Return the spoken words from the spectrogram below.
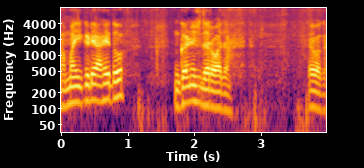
मग इकडे आहे तो गणेश दरवाजा. हे बघा.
